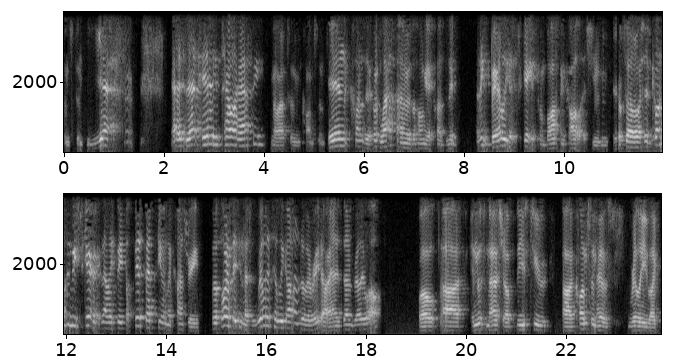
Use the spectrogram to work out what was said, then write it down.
Winston. Yes. Is that in Tallahassee? No, that's in Clemson. In Clemson. Of course, last time it was a home game at Clemson. They, I think, barely escaped from Boston College. Mm-hmm. So should Clemson be scared because now they face the fifth best team in the country, but the Florida State team that's relatively gone under the radar and has done really well. Well, uh, in this matchup, these two, uh, Clemson has really like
